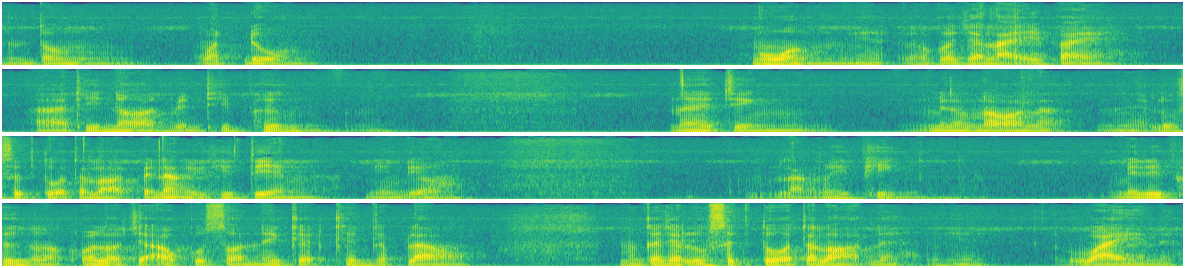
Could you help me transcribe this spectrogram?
มันต้องวัดดวง ง่วงเงี้ยเราก็จะไหลไปหาที่นอนเป็นที่พึ่ง แน่จริงไม่ต้องนอนละรู้สึกตัวตลอดไปนั่งอยู่ที่เตียงอย่างเดียว หลังไม่พิง ไม่ได้พึ่งหรอกเพราะเราจะเอากุศลให้เกิดขึ้นกับเรา มันก็จะรู้สึกตัวตลอดเลยอย่างเงี้ยไวเลย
